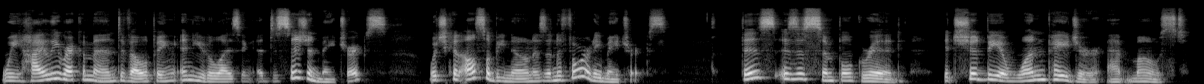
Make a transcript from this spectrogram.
We highly recommend developing and utilizing a decision matrix, which can also be known as an authority matrix. This is a simple grid. It should be a one pager at most.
